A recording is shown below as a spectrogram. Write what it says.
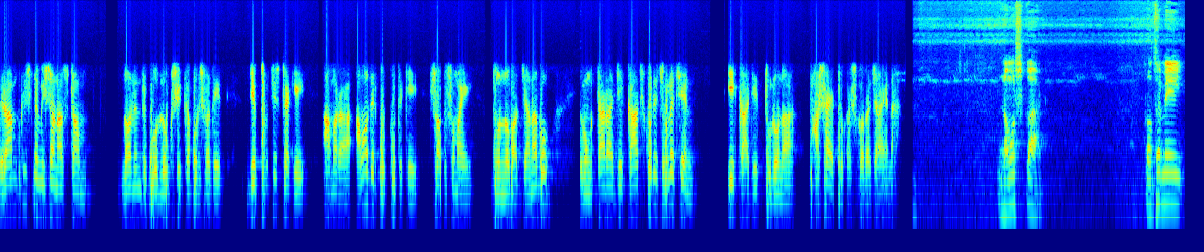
রামকৃষ্ণ মিশন আশ্রম নরেন্দ্রপুর লোকশিক্ষা পরিষদের যে প্রচেষ্টাকে আমরা, আমাদের পক্ষ থেকে সব সময় ধন্যবাদ জানাব এবং তারা যে কাজ করে চলেছেন, এ কাজের তুলনা ভাষায় প্রকাশ করা যায় না। নমস্কার। প্রথমেই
